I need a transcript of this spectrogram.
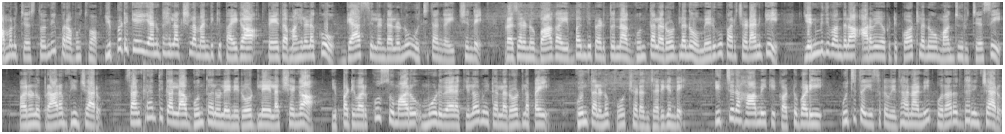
అమలు చేస్తోంది ప్రభుత్వం. ఇప్పటికే ఎనభై లక్షల మందికి పైగా పేద మహిళలకు గ్యాస్ సిలిండర్లను ఉచితంగా ఇచ్చింది. ప్రజలను బాగా ఇబ్బంది పెడుతున్న గుంతల రోడ్లను మెరుగుపరచడానికి ఎనిమిది వందల అరవై ఒకటి కోట్లను మంజూరు చేసి పనులు ప్రారంభించారు. సంక్రాంతి కల్లా గుంతలు లేని రోడ్లే లక్ష్యంగా ఇప్పటి వరకు సుమారు మూడు వేల కిలోమీటర్ల రోడ్లపై గుంతలను పూడ్చడం జరిగింది. ఇచ్చిన హామీకి కట్టుబడి ఉచిత ఇసుక విధానాన్ని పునరుద్ధరించారు.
